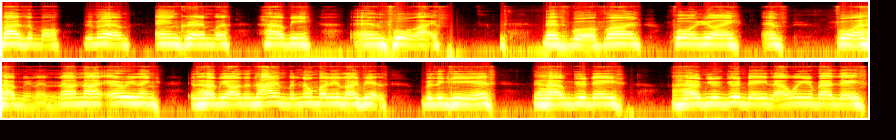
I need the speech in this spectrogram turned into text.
possible to live an incredible, happy, and full life that's full of fun, full of joy, and full of happiness. Now, not everything is happy all the time, but nobody's life is. But the key is to have good days, have your good days outweigh your bad days,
